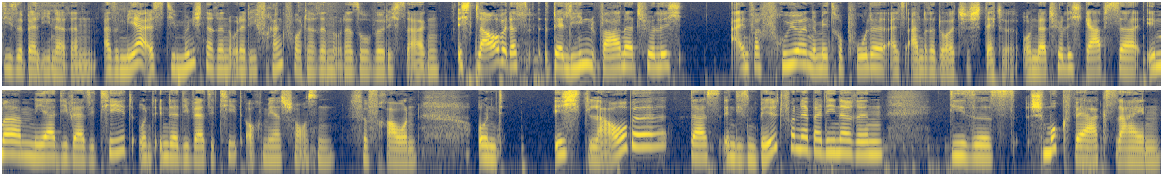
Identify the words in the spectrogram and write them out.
diese Berlinerin. Also mehr als die Münchnerin oder die Frankfurterin oder so, würde ich sagen. Ich glaube, dass Berlin war natürlich einfach früher eine Metropole als andere deutsche Städte. Und natürlich gab es da immer mehr Diversität und in der Diversität auch mehr Chancen für Frauen. Und ich glaube, dass in diesem Bild von der Berlinerin dieses Schmuckwerk sein,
